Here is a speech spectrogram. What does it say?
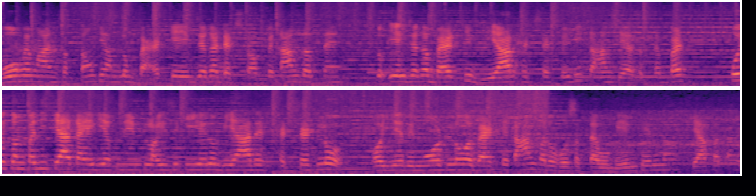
वो मैं मान सकता हूँ कि हम लोग बैठ के एक जगह डेस्कटॉप पे काम करते हैं। तो एक जगह बैठ के वी आर हेडसेट पे भी काम किया जा सकता है। बट कोई कंपनी क्या कहेगी अपने एम्प्लॉय से कि ये लो वी आर हेडसेट लो और ये रिमोट लो और बैठ के काम करो। हो सकता है वो गेम खेल रहा हो, क्या पता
